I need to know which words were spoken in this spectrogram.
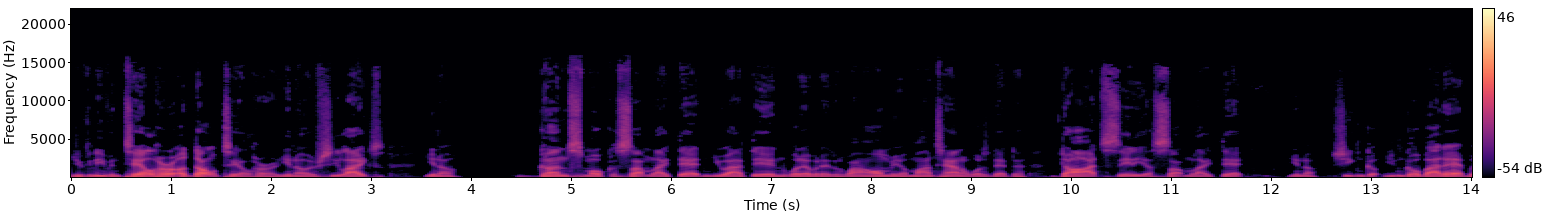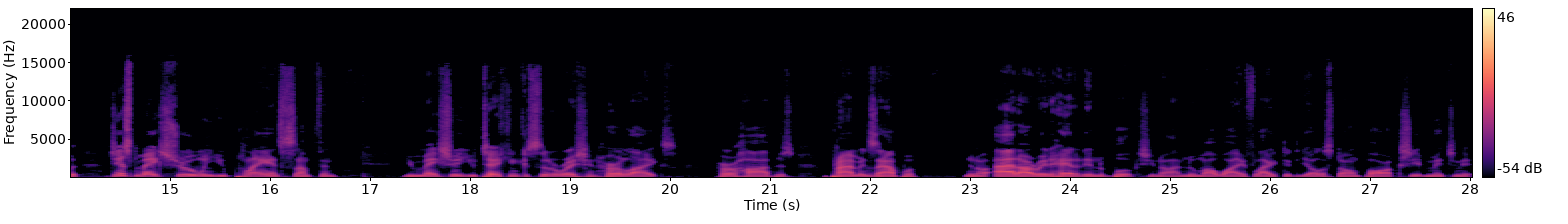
You can even tell her or don't tell her. You know, if she likes, you know, Gunsmoke or something like that, and you out there in whatever that is, Wyoming or Montana, what is that, the Dodge City or something like that, you know, she can go. You can go by that, but just make sure when you plan something, you make sure you take in consideration her likes, her hobbies. Prime example, you know, I had already had it in the books. You know, I knew my wife liked it, Yellowstone Park. She had mentioned it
